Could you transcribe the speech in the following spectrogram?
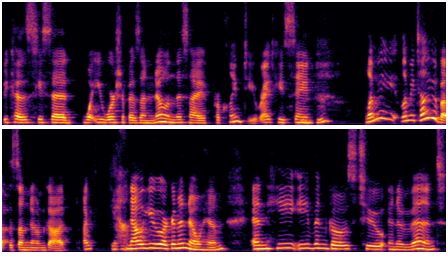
because he said, What you worship as unknown, this I proclaim to you, right? He's saying, Mhm. Let me let me tell you about this unknown God. I'm Yeah. now you are going to know him. And he even goes to an event,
